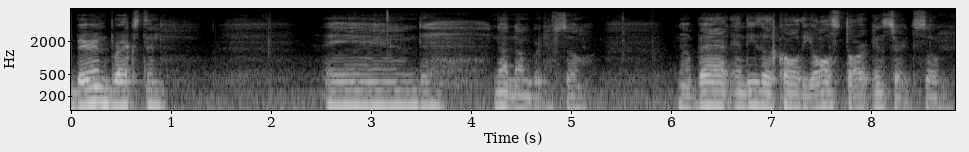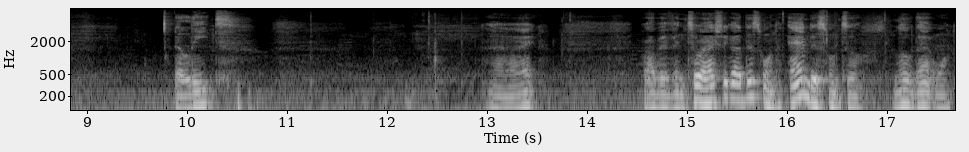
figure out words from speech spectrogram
Byron Buxton. And not numbered. So not bad. And these are called the All-Star inserts. So Elite. All right. Robin Ventura. I actually got this one and this one too. Love that one.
